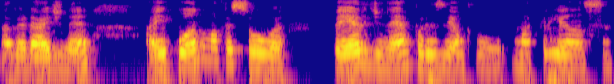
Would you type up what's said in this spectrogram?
na verdade, né? Aí quando uma pessoa perde, né, por exemplo, uma criança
